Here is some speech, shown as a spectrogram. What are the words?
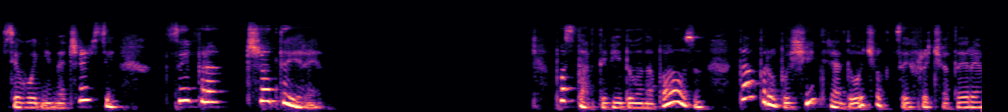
Сьогодні на черзі цифра 4. Поставте відео на паузу та пропишіть рядочок цифри 4.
